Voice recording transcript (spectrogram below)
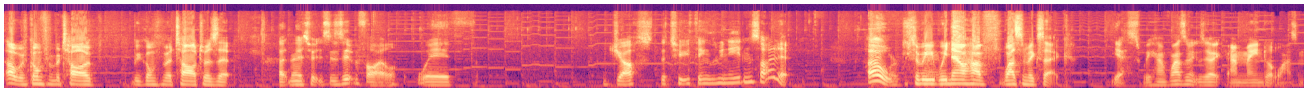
Oh, we've gone from a tar. We've gone from a tar to a zip. Uh, no, so it's a zip file with just the two things we need inside it. Oh, so we, we now have WASM exec. Yes, we have WASM exec and main.wasm.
